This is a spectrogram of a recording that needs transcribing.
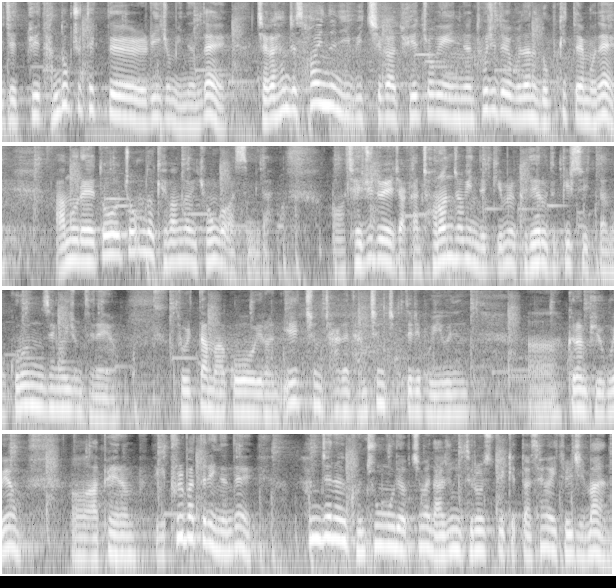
이제 뒤에 단독 주택들이 좀 있는데 제가 현재 서 있는 이 위치가 뒤에 쪽에 있는 토지들보다는 높기 때문에 아무래도 좀더 개방감이 좋은 것 같습니다. 어, 제주도의 약간 전원적인 느낌을 그대로 느낄 수 있다 뭐 그런 생각이 좀 드네요. 돌담하고 이런 1층 작은 단층 집들이 보이는 어, 그런 뷰고요. 어, 앞에는 여기 풀밭들이 있는데 현재는 건축물이 없지만 나중에 들어올 수도 있겠다 생각이 들지만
